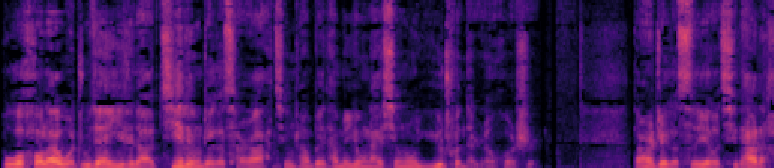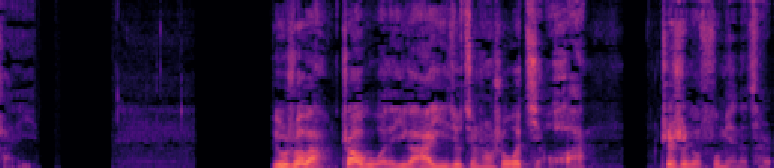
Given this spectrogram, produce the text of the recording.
不过后来我逐渐意识到，“机灵”这个词儿啊，经常被他们用来形容愚蠢的人或事。当然，这个词也有其他的含义。比如说吧，照顾我的一个阿姨就经常说我狡猾，这是个负面的词儿，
